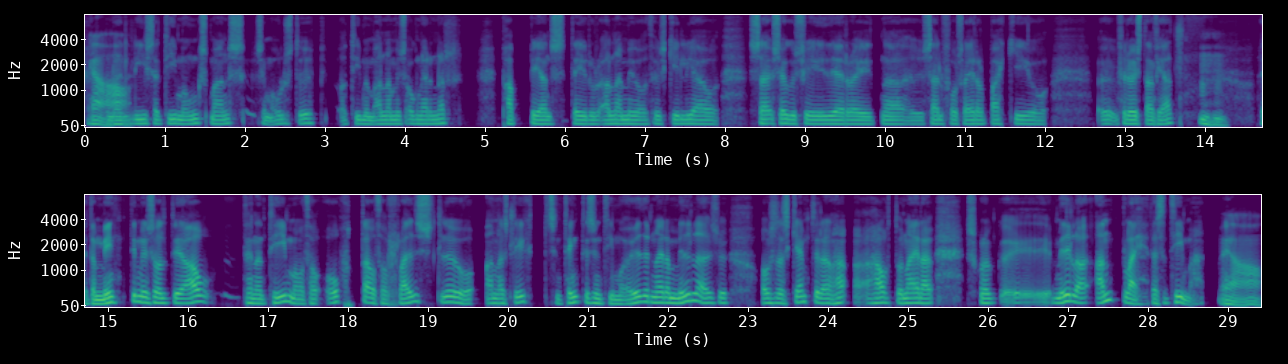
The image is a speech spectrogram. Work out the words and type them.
Hún Já, að lýsa tíma ungsmanns sem ólst upp á tímum alnamissógnarinnar pappi hans deyr úr alnami og þau skilja og sögursviðið er einna Sælfós og Eirarbakki og fyrir austan fjall. mm Þetta myndi mig svolítið á þennan tíma og þá ótta og þá hræðslu og annað slíkt sem tengdi þessum tíma og auður næra að miðla þessu ofslega skemmtilegan há- hátt og næra eh, miðla andblæ þessa tíma. já,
